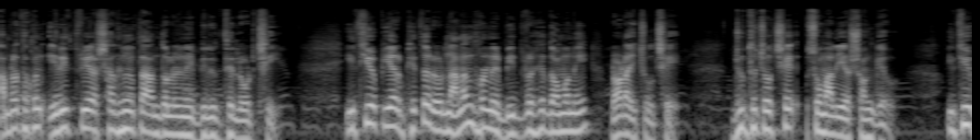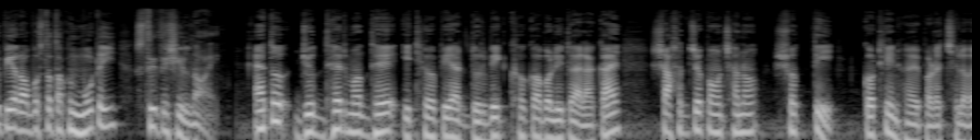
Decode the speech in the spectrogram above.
আমরা তখন এরিত্রিয়ার স্বাধীনতা আন্দোলনের বিরুদ্ধে লড়ছি। ইথিওপিয়ার ভেতরেও নানান ধরনের বিদ্রোহে দমনে লড়াই চলছে। যুদ্ধ চলছে সোমালিয়ার সঙ্গেও। ইথিওপিয়ার অবস্থা তখন মোটেই স্থিতিশীল নয়। এত যুদ্ধের মধ্যে ইথিওপিয়ার দুর্ভিক্ষ কবলিত এলাকায় সাহায্য পৌঁছানো সত্যি কঠিন হয়ে পড়েছিল।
